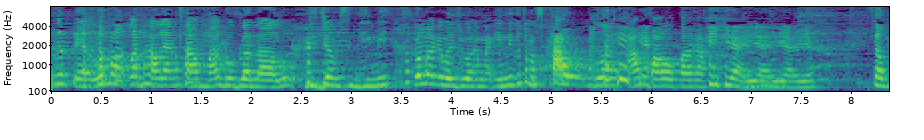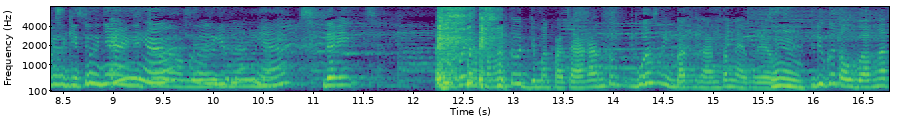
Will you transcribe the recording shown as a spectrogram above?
inget ya Lo melakukan hal yang sama dua bulan lalu Di jam segini Lo pakai baju warna ini Gue tuh masih tahu Gue apal parah. Iya iya iya iya. Sampai segitunya gitu. Iya Bener, segitunya. Dari gue ingat banget tuh zaman pacaran tuh gue sering banget berantem ya Pril jadi gue tahu banget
